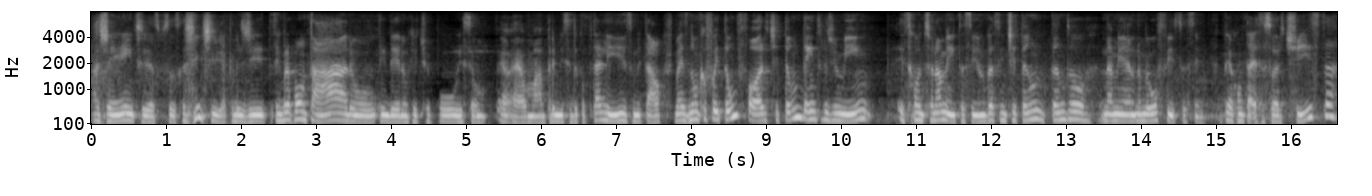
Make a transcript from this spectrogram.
A gente, as pessoas que a gente acredita, sempre apontaram, entenderam que, tipo, isso é é uma premissa do capitalismo e tal, mas nunca foi tão forte, tão dentro de mim esse condicionamento, assim, eu nunca senti tão, tanto na minha, no meu ofício, assim. O que acontece? Eu sou artista,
